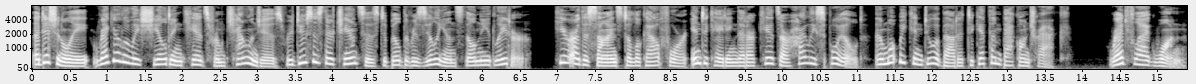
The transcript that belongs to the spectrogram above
Additionally, regularly shielding kids from challenges reduces their chances to build the resilience they'll need later. Here are the signs to look out for indicating that our kids are highly spoiled and what we can do about it to get them back on track. Red flag 1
